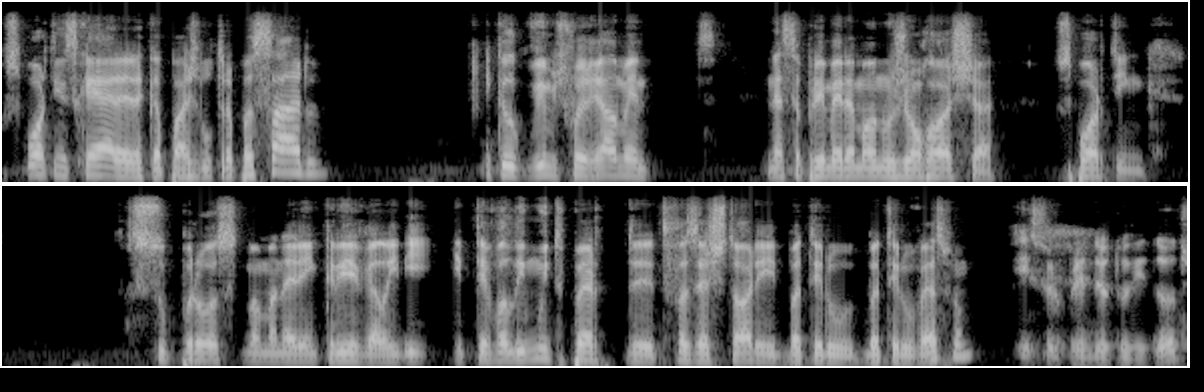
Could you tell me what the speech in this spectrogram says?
o Sporting se calhar era capaz de ultrapassar. Aquilo que vimos foi realmente nessa primeira mão no João Rocha, o Sporting superou-se de uma maneira incrível e, e teve ali muito perto de, de, fazer história e de bater o, de bater o Vesprum. E surpreendeu tudo e todos.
